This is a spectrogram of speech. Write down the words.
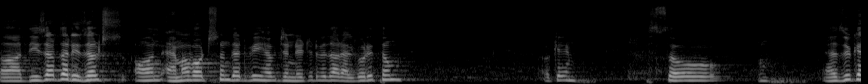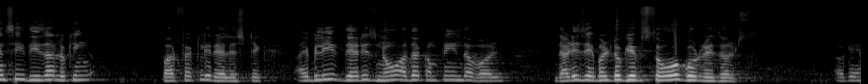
Uh, these are the results on Emma Watson that we have generated with our algorithm. Okay, so as you can see, these are looking perfectly realistic. I believe there is no other company in the world that is able to give so good results. Okay,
